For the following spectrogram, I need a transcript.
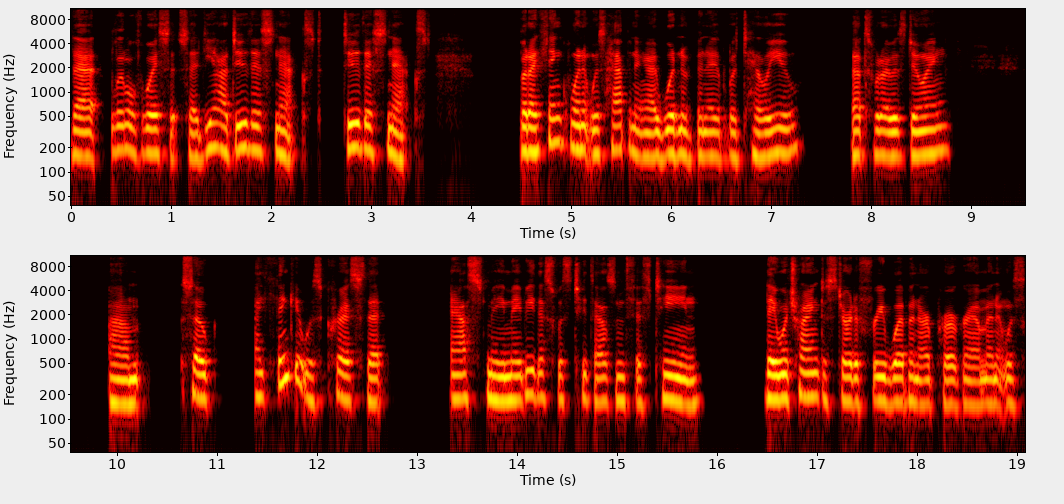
that little voice that said, Yeah, do this next, do this next. But I think when it was happening, I wouldn't have been able to tell you that's what I was doing. Um, so I think it was Chris that asked me, maybe this was 2015. They were trying to start a free webinar program and it was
